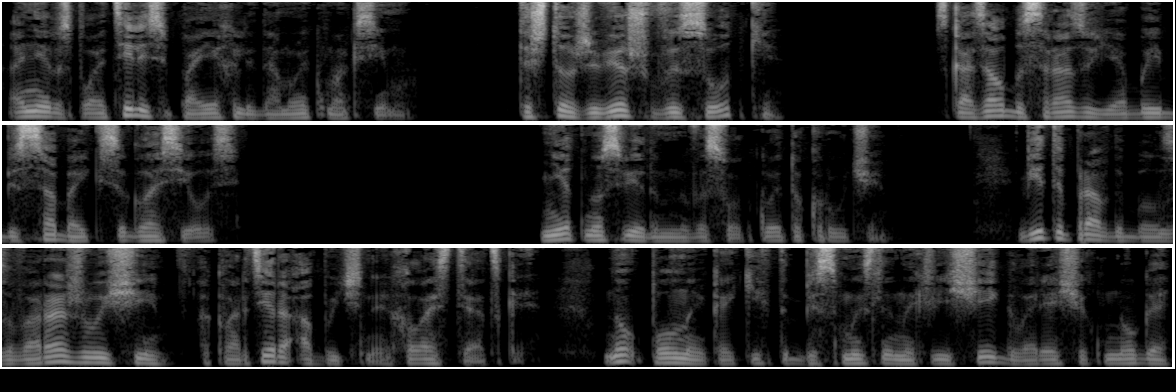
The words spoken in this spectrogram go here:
Они расплатились и поехали домой к Максиму. Ты что, живешь в высотке? Сказал бы сразу, я бы и без собаки согласилась. Нет, но с видом на высотку это круче. Вид и правда был завораживающий, а квартира обычная, холостяцкая, но полная каких-то бессмысленных вещей, говорящих много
